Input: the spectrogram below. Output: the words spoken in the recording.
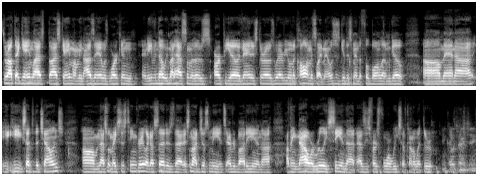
throughout that game, last last game, I mean Isaiah was working, and even though we might have some of those RPO advantage throws, whatever you want to call them, it's like man, let's just give this man the football and let him go. Um, and uh, he, he accepted the challenge. Um, and that's what makes this team great. Like I said, is that it's not just me; it's everybody. And uh, I think now we're really seeing that as these first four weeks have kind of went through. And coach mentioned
